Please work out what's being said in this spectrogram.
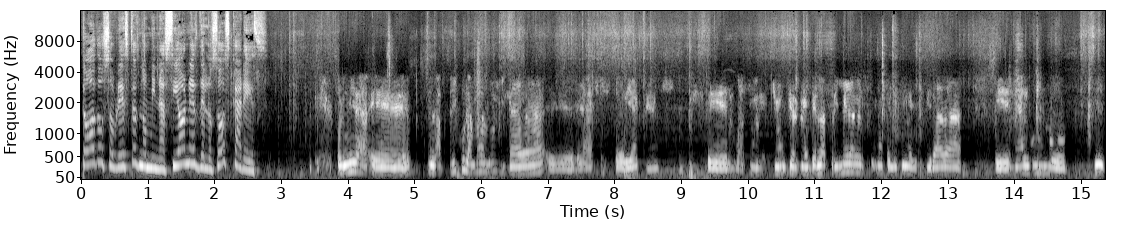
todo sobre estas nominaciones de los Óscares. Pues mira, eh, la película más nominada eh, hace historia, que es eh, El Guasón Junker, creo que es la primera vez que una película inspirada en algo que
